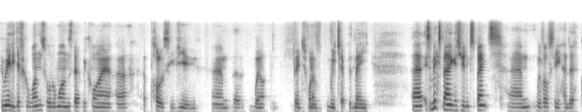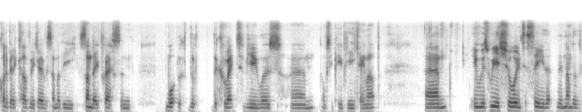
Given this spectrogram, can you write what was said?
the really difficult ones, or the ones that require a policy view. Um, that we're not they just want to recheck with me. Uh, it's a mixed bag as you'd expect. Um, we've obviously had a, quite a bit of coverage over some of the Sunday press and what the, the, the correct view was. Um, obviously, PPE came up. Um, it was reassuring to see that the number of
